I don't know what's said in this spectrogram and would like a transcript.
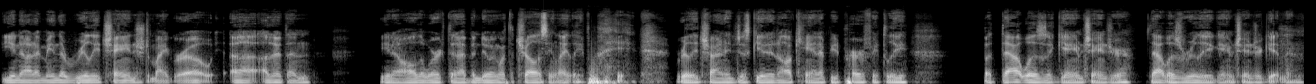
You know what I mean? That really changed my grow, uh, other than you know all the work that I've been doing with the trellising lately, really trying to just get it all canopied perfectly. But that was a game changer. That was really a game changer getting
